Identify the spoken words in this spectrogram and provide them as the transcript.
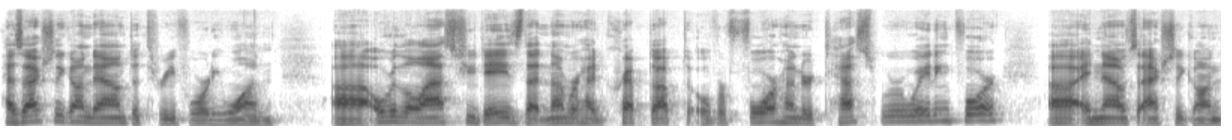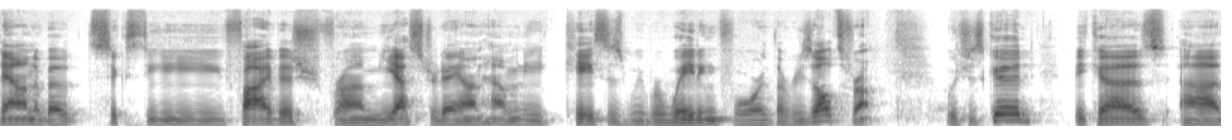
has actually gone down to 341. Uh, over the last few days, that number had crept up to over 400 tests we were waiting for, uh, and now it's actually gone down about 65-ish from yesterday on how many cases we were waiting for the results from which is good because uh,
